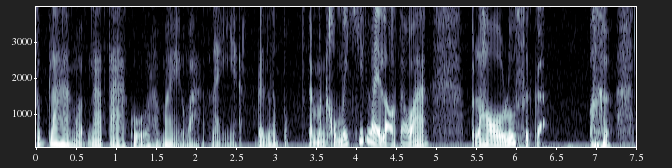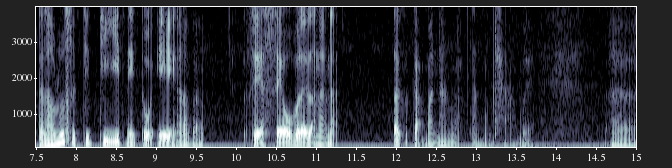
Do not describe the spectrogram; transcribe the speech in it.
รูปร่างแบบหน้าตากูทำไมวะอะไรเงี้ยเป็นเรื่องปกแต่มันคงไม่คิดอะไรหรอกแต่ว่า เรารู้สึกอะแต่เรารู้สึกจี๊ดในตัวเองแล้วแบบเสียเซลล์ไปเลยตอนนั้นอะ แล้วก็กลับมานั่งแบบตั้งคำถามเลยเออ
